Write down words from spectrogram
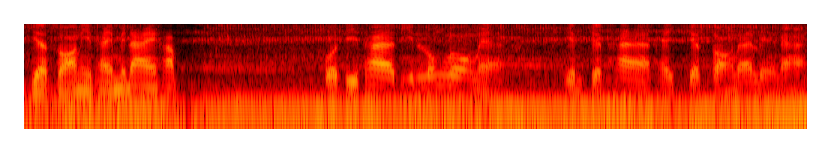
เกียร์สองนี่ไทยไม่ได้ครับปกติถ้าดินโล่งๆเนี่ย M75 ไทยเกียร์สองได้เลยนะฮะ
